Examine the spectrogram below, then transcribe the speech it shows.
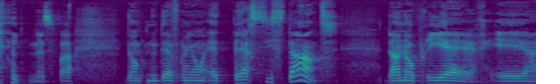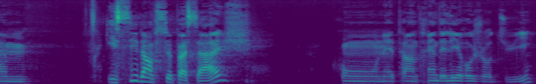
n'est-ce pas? Donc nous devrions être persistantes dans nos prières. Et euh, ici, dans ce passage qu'on est en train de lire aujourd'hui,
